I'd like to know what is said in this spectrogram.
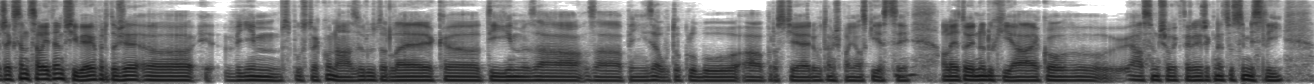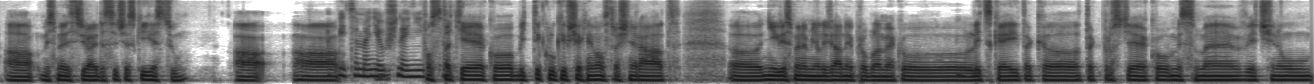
řekl jsem celý ten příběh, protože uh, vidím spoustu jako názorů tohle, jak tým za, za peníze autoklubu a prostě jedou tam španělský jezdci, mm. ale je to jednoduchý. Já, jako, já jsem člověk, který řekne, co si myslí a my jsme vystřídali 10 českých jezdců a a víceméně už není. V podstatě, jako, byť ty kluky všechny mám strašně rád, uh, nikdy jsme neměli žádný problém jako lidský, tak, uh, tak prostě jako my jsme většinou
